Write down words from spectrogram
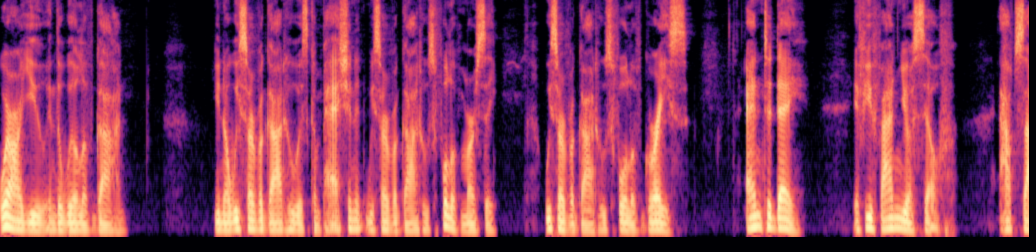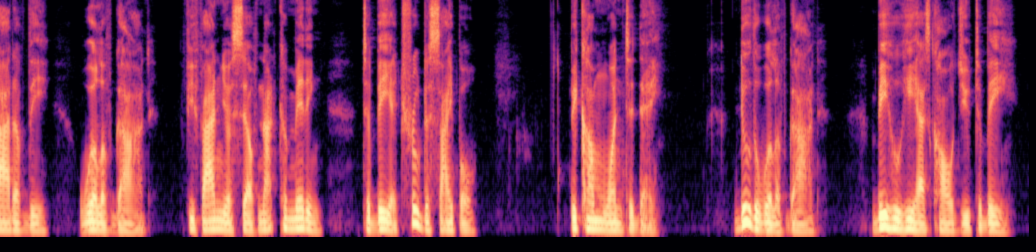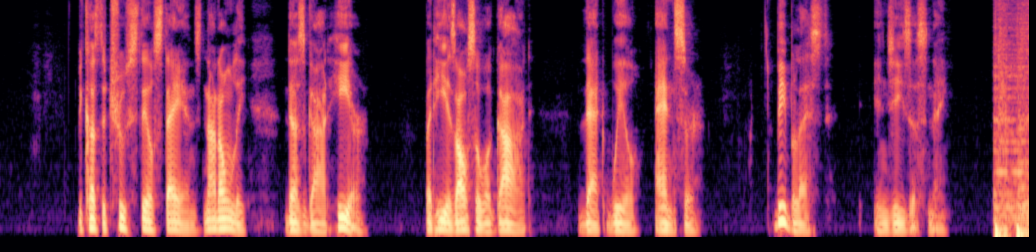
Where are you in the will of God? You know, we serve a God who is compassionate. We serve a God who's full of mercy. We serve a God who's full of grace. And today, if you find yourself outside of the will of God, if you find yourself not committing to be a true disciple, become one today. Do the will of God. Be who He has called you to be. Because the truth still stands. Not only does God hear, but He is also a God that will answer. Be blessed in Jesus' name.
